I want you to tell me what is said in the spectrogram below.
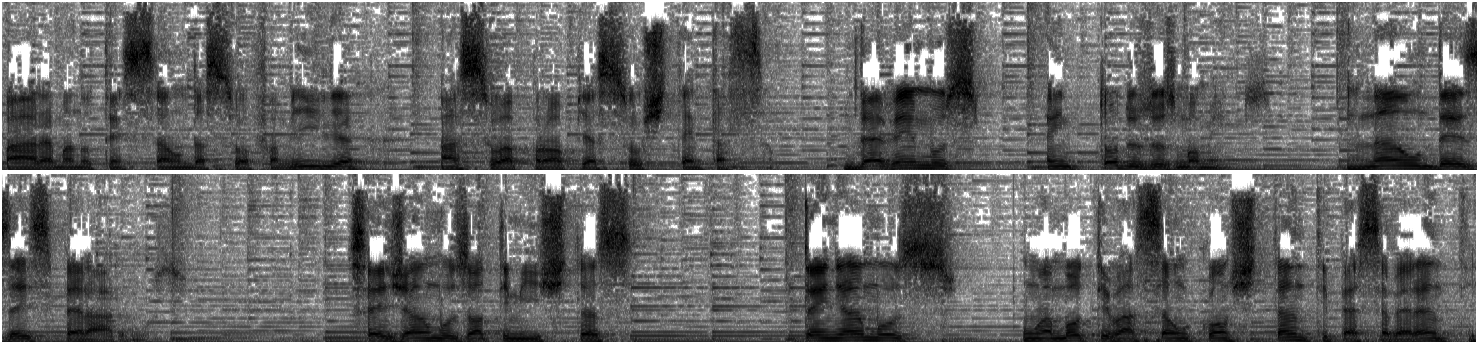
para a manutenção da sua família, a sua própria sustentação. Devemos, em todos os momentos, não desesperarmos. Sejamos otimistas, tenhamos uma motivação constante e perseverante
